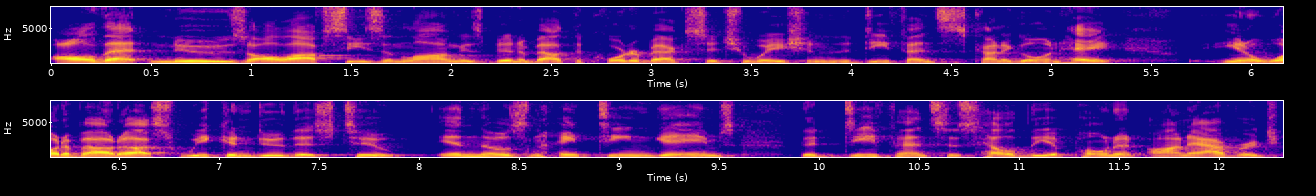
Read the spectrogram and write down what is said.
all that news all off season long has been about the quarterback situation and the defense is kind of going, "Hey, you know, what about us? We can do this too. In those 19 games, the defense has held the opponent on average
